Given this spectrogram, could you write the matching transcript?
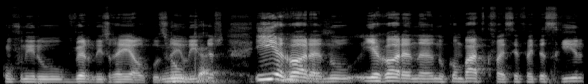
confundir o governo de Israel com os israelitas. E agora, no, e agora na, no combate que vai ser feito a seguir,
